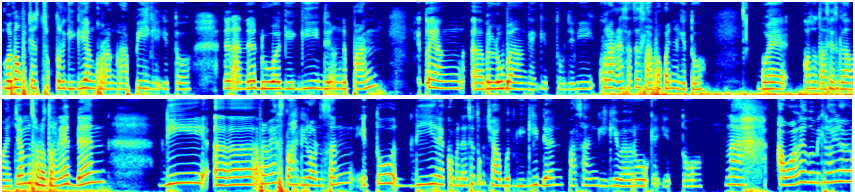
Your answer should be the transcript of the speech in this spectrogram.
gue emang punya struktur gigi yang kurang rapi gitu. Dan ada dua gigi di yang depan itu yang uh, berlubang kayak gitu. Jadi kurang estetis lah pokoknya gitu. Gue konsultasi segala macam sama dokternya dan di uh, apa namanya setelah di ronsen itu direkomendasi untuk cabut gigi dan pasang gigi baru kayak gitu nah awalnya gue mikir oh ya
